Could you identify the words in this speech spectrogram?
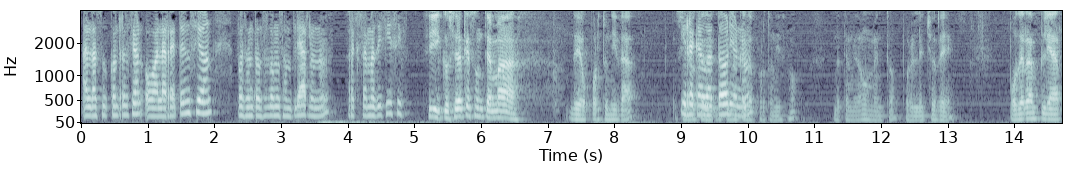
a la subcontratación o a la retención, pues entonces vamos a ampliarlo, ¿no? Para que sea más difícil. Sí, considero que es un tema de oportunidad. Y que- recaudatorio, que ¿no? de oportunismo en determinado momento por el hecho de poder ampliar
